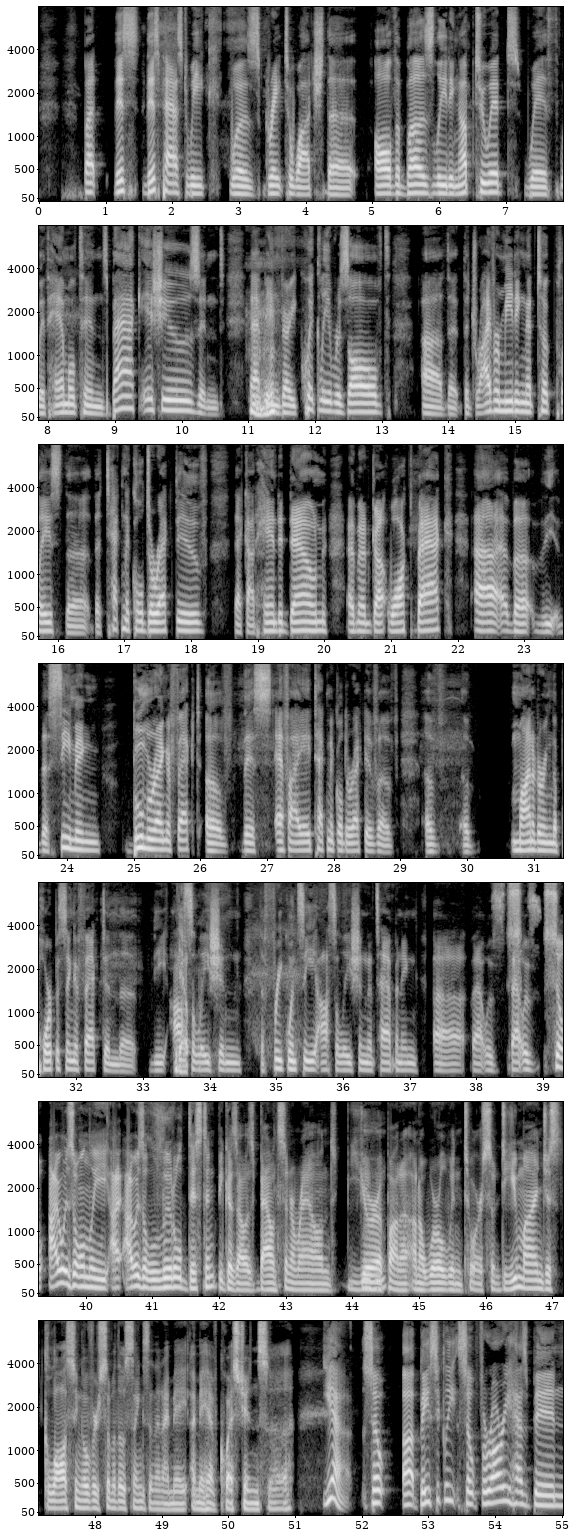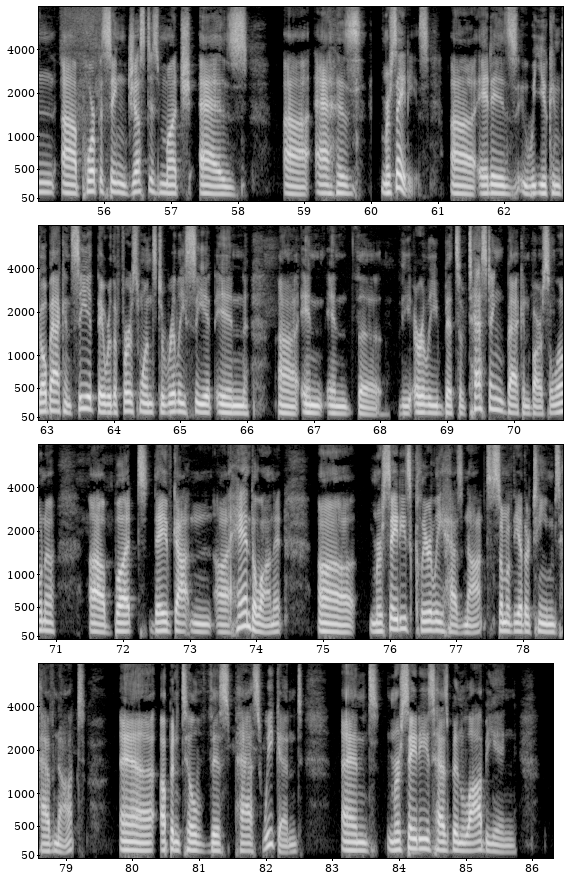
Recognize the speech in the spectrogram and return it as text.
But this this past week was great to watch the all the buzz leading up to it with with Hamilton's back issues and that Mhm. being very quickly resolved. Uh, the the driver meeting that took place, the the technical directive that got handed down and then got walked back, uh, the the the seeming boomerang effect of this FIA technical directive of of of monitoring the porpoising effect and the the oscillation, the frequency oscillation that's happening. Uh, that was that was so. I was only I, I was a little distant because I was bouncing around Europe mm-hmm. on a on a whirlwind tour. So, do you mind just glossing over some of those things, and then I may I may have questions. Uh, yeah. So uh, basically, so Ferrari has been uh, porpoising just as much as uh, as Mercedes. Uh, it is you can go back and see it. They were the first ones to really see it in uh, in in the the early bits of testing back in Barcelona, uh, but they've gotten a handle on it. Uh, Mercedes clearly has not. Some of the other teams have not uh, up until this past weekend, and Mercedes has been lobbying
